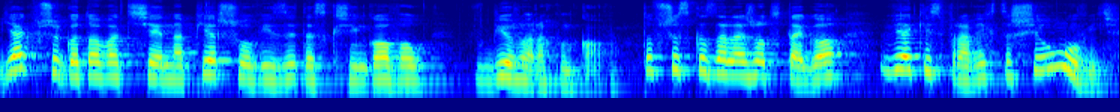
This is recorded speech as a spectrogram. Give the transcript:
Jak przygotować się na pierwszą wizytę z księgową w biurze rachunkowym? To wszystko zależy od tego, w jakiej sprawie chcesz się umówić.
